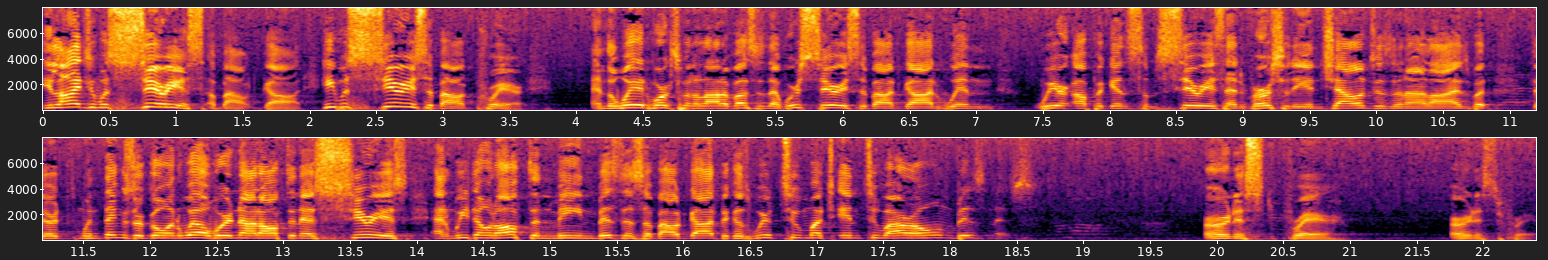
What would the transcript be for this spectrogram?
Elijah was serious about God. He was serious about prayer. And the way it works with a lot of us is that we're serious about God when we're up against some serious adversity and challenges in our lives, but when things are going well, we're not often as serious and we don't often mean business about God because we're too much into our own business. Earnest prayer. Earnest prayer.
